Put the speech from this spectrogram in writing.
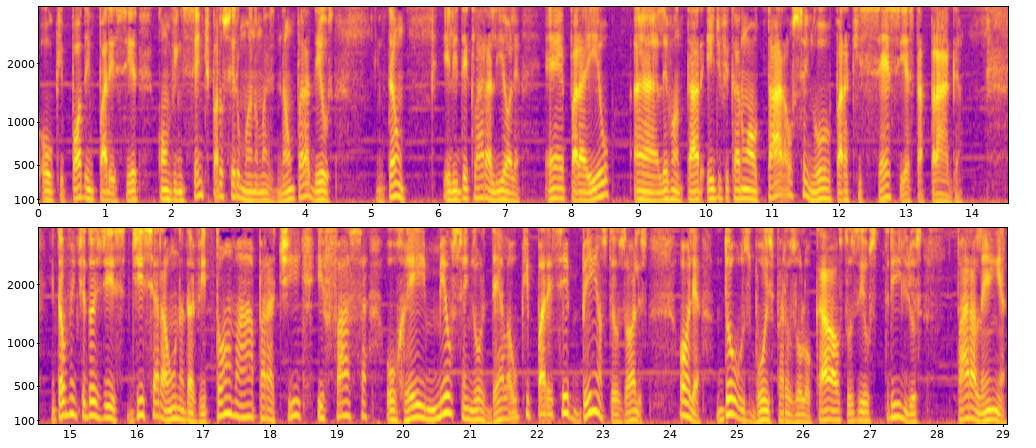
ou que podem parecer convincente para o ser humano, mas não para Deus. Então, ele declara ali: olha, é para eu uh, levantar, edificar um altar ao Senhor para que cesse esta praga. Então 22 diz: Disse Araúna Davi: Toma-a para ti e faça o rei, meu senhor, dela o que parecer bem aos teus olhos. Olha, dou os bois para os holocaustos e os trilhos para a lenha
